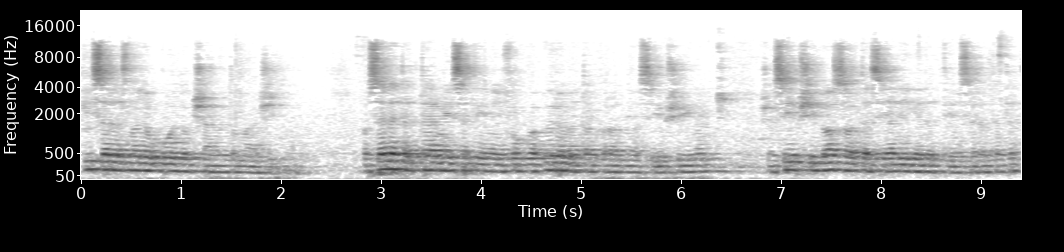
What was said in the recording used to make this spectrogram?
ki szerez nagyobb boldogságot a másiknak. A szeretet természeténél fogva örömet akar adni a szépségnek, és a szépség azzal teszi elégedetté a szeretetet,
